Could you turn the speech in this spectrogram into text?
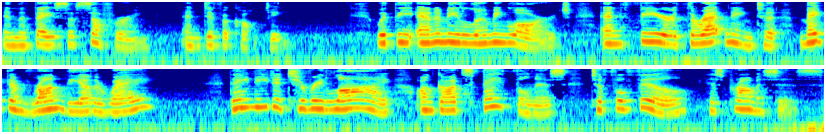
in the face of suffering and difficulty. With the enemy looming large and fear threatening to make them run the other way, they needed to rely on God's faithfulness to fulfill his promises.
